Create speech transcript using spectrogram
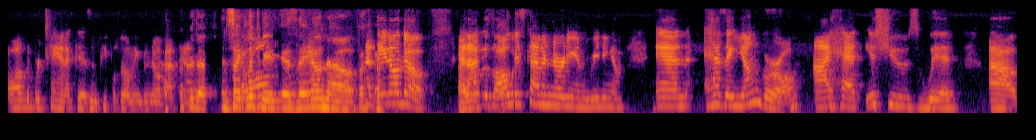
all the Britannicas, and people don't even know about them. the encyclopedias, they don't know. they don't know. And I, I was always kind of nerdy and reading them. And as a young girl, I had issues with uh,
